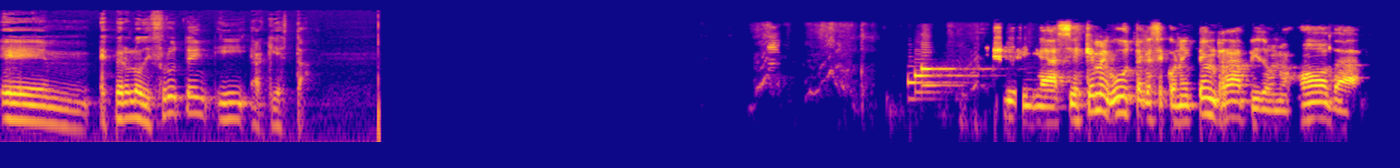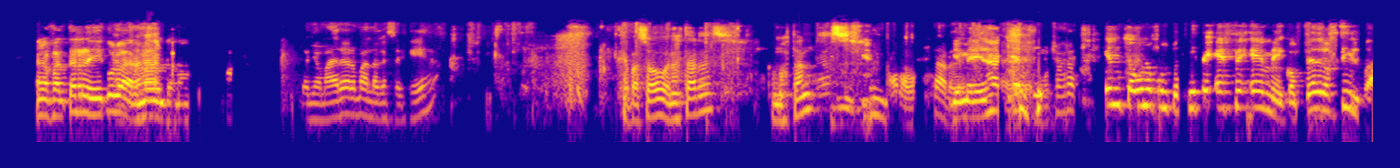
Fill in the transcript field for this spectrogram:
Em, espero lo disfruten y aquí está. Así es que me gusta que se conecten rápido, no joda. Bueno, falta el ridículo de Armando. Doña madre Armando que se queja. ¿Qué pasó? Buenas tardes. ¿Cómo están? Hola, buenas tardes. Bienvenidos a Muchas gracias. 101.7 FM con Pedro Silva.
